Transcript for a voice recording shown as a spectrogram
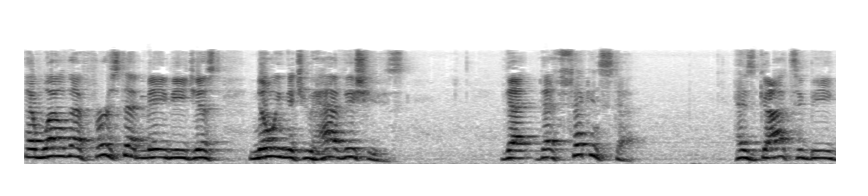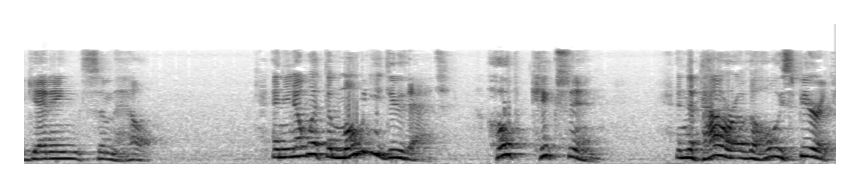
And while that first step may be just knowing that you have issues, that, that second step has got to be getting some help. And you know what? The moment you do that, hope kicks in and the power of the Holy Spirit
